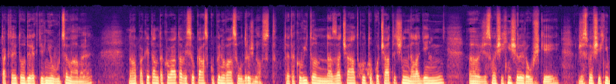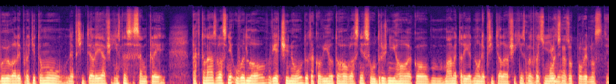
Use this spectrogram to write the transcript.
tak tady toho direktivního vůdce máme. No a pak je tam taková ta vysoká skupinová soudržnost. To je takový to na začátku, to počáteční naladění, eh, že jsme všichni šili roušky, že jsme všichni bojovali proti tomu nepříteli a všichni jsme se semkli, tak to nás vlastně uvedlo většinu do takového toho vlastně soudržního, jako máme tady jednoho nepřítele a všichni jsme a proti němu. Společné zodpovědnosti.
